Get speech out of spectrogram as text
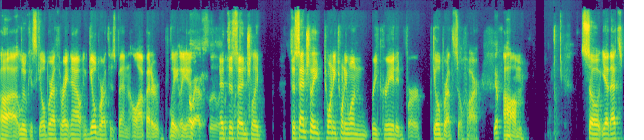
uh, Lucas Gilbreath right now. And Gilbreath has been a lot better lately. Oh, absolutely. It's essentially it's essentially 2021 recreated for Gilbreath so far. Yep. Um so yeah, that's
